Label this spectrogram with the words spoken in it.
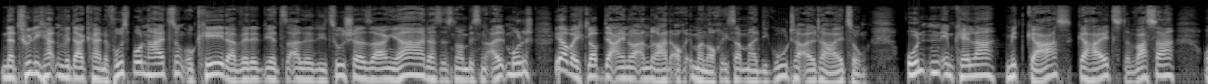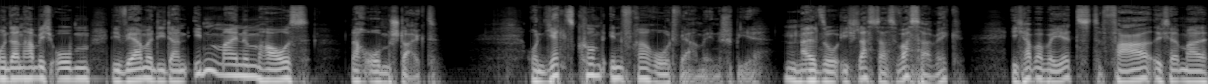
Natürlich hatten wir da keine Fußbodenheizung. Okay, da werdet jetzt alle die Zuschauer sagen, ja, das ist noch ein bisschen altmodisch. Ja, aber ich glaube, der eine oder andere hat auch immer noch, ich sag mal, die gute alte Heizung. Unten im Keller mit Gas geheizt, Wasser und dann habe ich oben die Wärme, die dann in meinem Haus nach oben steigt. Und jetzt kommt Infrarotwärme ins Spiel. Also ich lasse das Wasser weg. Ich habe aber jetzt Fahr, ich sag mal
